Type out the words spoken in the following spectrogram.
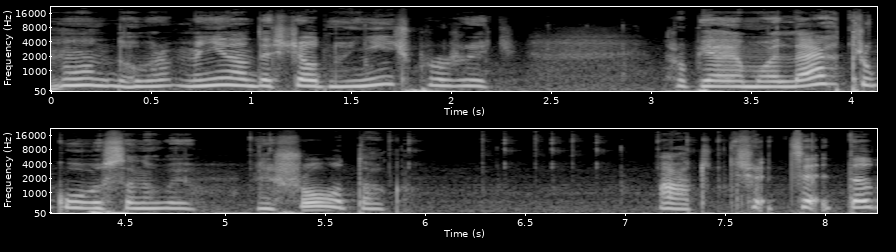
Ну, добре. Мені треба ще одну ніч прожити. Щоб я йому електрику встановив. Не що отак? А, тут ще- це, та,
